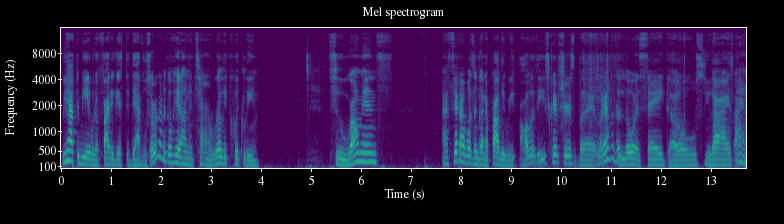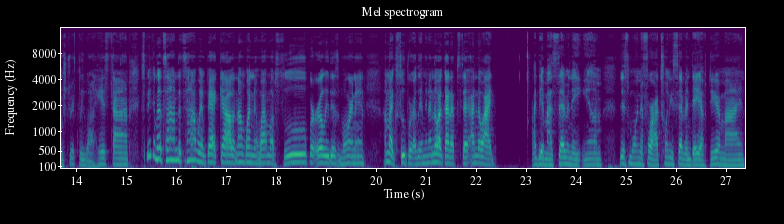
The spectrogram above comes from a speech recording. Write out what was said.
we have to be able to fight against the devil. So we're going to go ahead on and turn really quickly to Romans I said I wasn't going to probably read all of these scriptures, but whatever the Lord say goes, you guys. I am strictly on his time. Speaking of time, the time went back out and I'm wondering why I'm up super early this morning. I'm like super early. I mean, I know I got upset. I know I I did my 7 a.m. this morning for our 27 day of Dear Mind.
